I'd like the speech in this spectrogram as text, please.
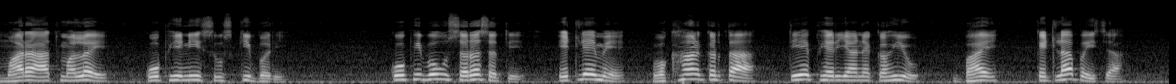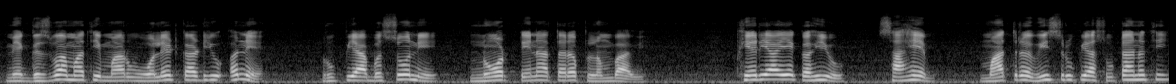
મારા હાથમાં લઈ કોફીની સુસ્કી ભરી. કોફી બહુ સરસ હતી એટલે મેં વખાણ કરતાં તે ફેરિયાને કહ્યું, ભાઈ, કેટલા પૈસા? મેં ગજવામાંથી મારું વોલેટ કાઢ્યું અને રૂપિયા બસોની નોટ તેના તરફ લંબાવી. ફેરિયાએ કહ્યું, સાહેબ, માત્ર વીસ રૂપિયા છૂટા નથી.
